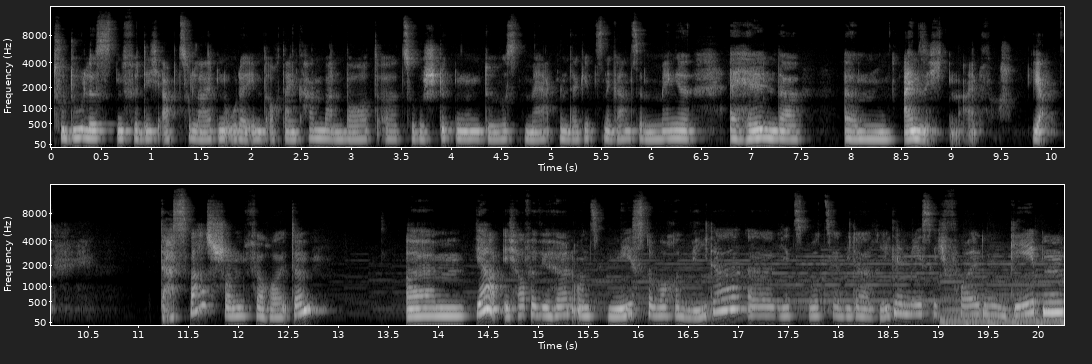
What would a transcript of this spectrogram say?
To-Do-Listen für dich abzuleiten oder eben auch dein Kanban-Board äh, zu bestücken. Du wirst merken, da gibt es eine ganze Menge erhellender ähm, Einsichten einfach. Ja, das war's schon für heute. Ähm, ja, ich hoffe, wir hören uns nächste Woche wieder. Äh, jetzt wird es ja wieder regelmäßig Folgen geben.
